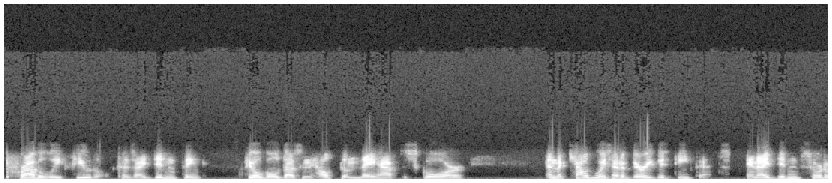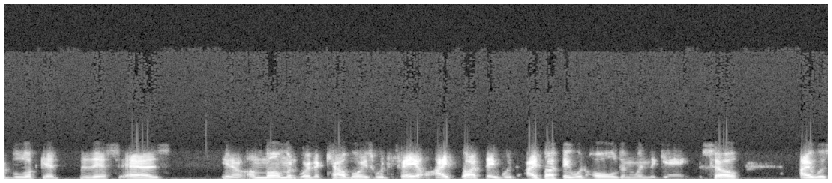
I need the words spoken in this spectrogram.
probably futile because I didn't think field goal doesn't help them. They have to score. And the Cowboys had a very good defense. And I didn't sort of look at this as, you know, a moment where the Cowboys would fail. I thought they would I thought they would hold and win the game. So I was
